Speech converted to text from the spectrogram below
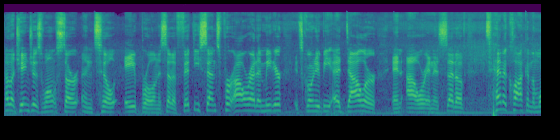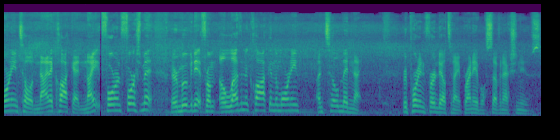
Now the changes won't start until April and instead of 50 cents per hour at a meter, it's going to be a dollar an hour and instead of 10 o'clock in the morning until 9 o'clock at night for enforcement, they're moving it from 11 o'clock in the morning until midnight. Reporting in Ferndale tonight, Brian Abel, 7 Action News.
